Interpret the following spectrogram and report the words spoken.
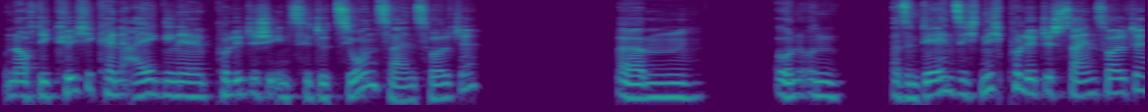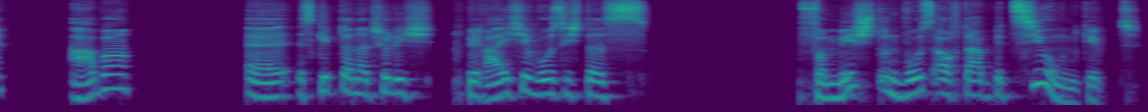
und auch die Kirche keine eigene politische Institution sein sollte. Ähm, und, und also in der Hinsicht nicht politisch sein sollte. Aber äh, es gibt da natürlich Bereiche, wo sich das vermischt und wo es auch da Beziehungen gibt.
